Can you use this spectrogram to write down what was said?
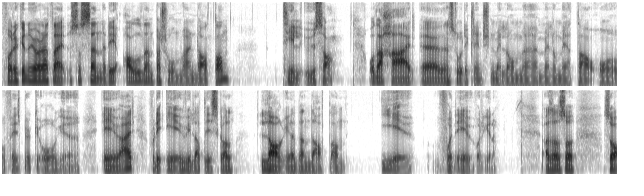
for å kunne gjøre dette, så sender de all den personverndataen til USA. Og det er her eh, den store clinchen mellom, eh, mellom Meta og Facebook og eh, EU er. Fordi EU vil at de skal lagre den dataen i EU for EU-borgere. Altså, så, så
